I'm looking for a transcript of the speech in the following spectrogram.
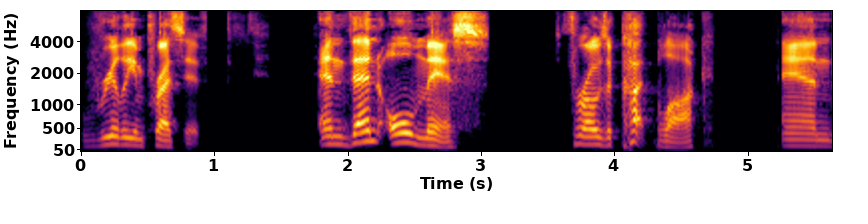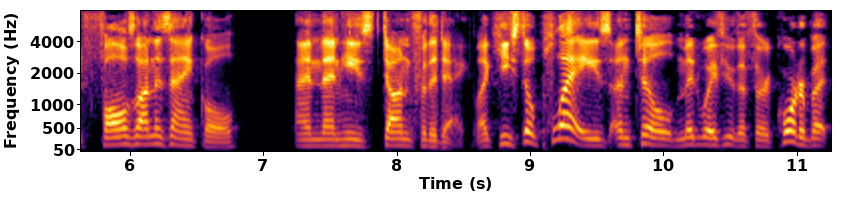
really impressive. And then Ole Miss throws a cut block and falls on his ankle, and then he's done for the day. Like he still plays until midway through the third quarter, but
